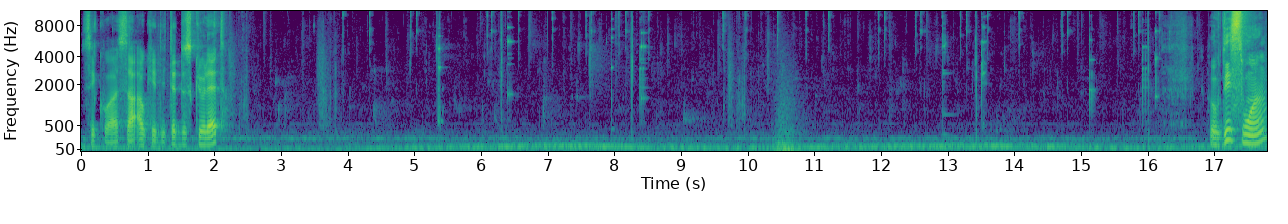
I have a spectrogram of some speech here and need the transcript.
C'est ça Ah ok, des têtes de squelettes. Donc des soins.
